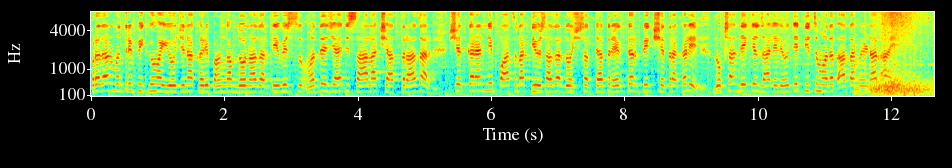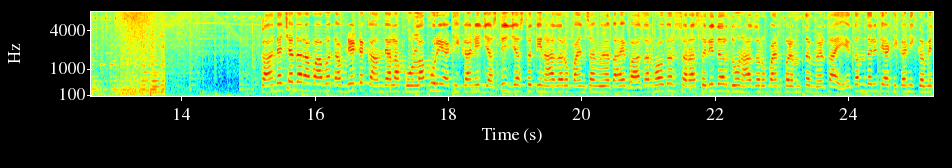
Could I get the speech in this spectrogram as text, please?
प्रधानमंत्री पीक विमा योजना खरीप हंगाम दोन हजार तेवीसमध्ये जे आहे ती सहा लाख शहात्तर हजार. शेतकऱ्यांनी पाच लाख तेवीस हजार दोनशे सत्याहत्तर हेक्टर पीक क्षेत्राखाली नुकसान देखील झालेले होते. तीच मदत आता मिळणार आहे. कांद्याच्या दराबाबत अपडेट कांद्याला कोल्हापूर या ठिकाणी जास्तीत जास्त तीन हजार रुपयांचा मिळत आहे. बाजारभाव दर सरासरी दर दोन हजार रुपयांपर्यंत मिळत आहे. एकंदरीत या ठिकाणी कमीत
